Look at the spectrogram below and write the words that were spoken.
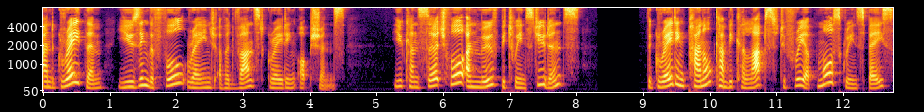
and grade them using the full range of advanced grading options. You can search for and move between students. The grading panel can be collapsed to free up more screen space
